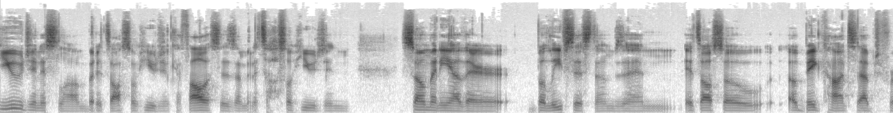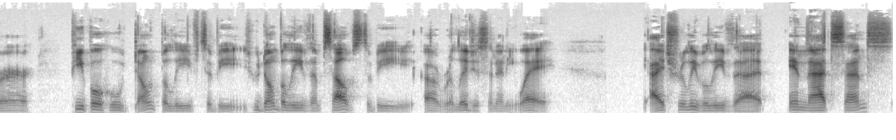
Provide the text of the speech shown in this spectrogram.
huge in Islam, but it's also huge in Catholicism, and it's also huge in so many other belief systems, and it's also a big concept for people who don't believe to be who don't believe themselves to be uh, religious in any way. I truly believe that in that sense,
